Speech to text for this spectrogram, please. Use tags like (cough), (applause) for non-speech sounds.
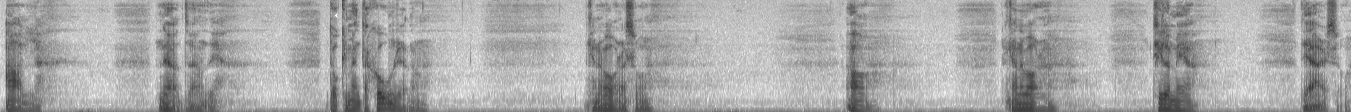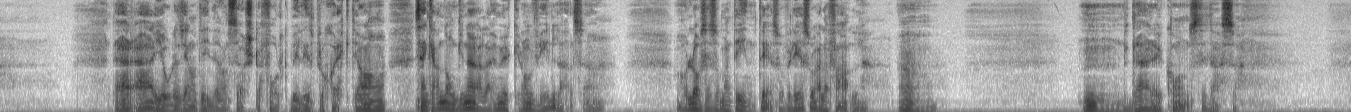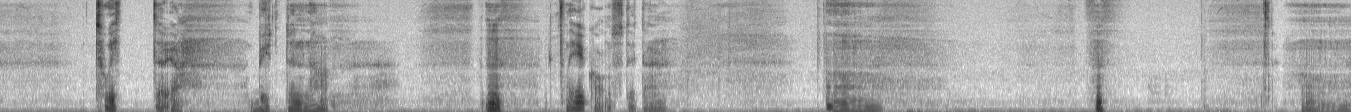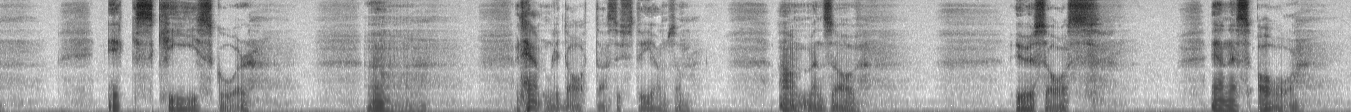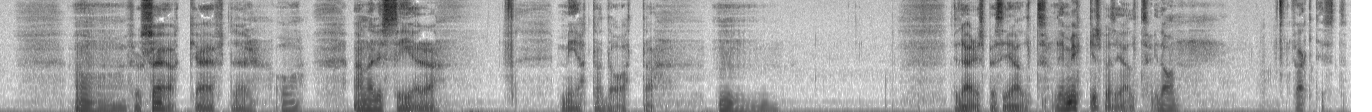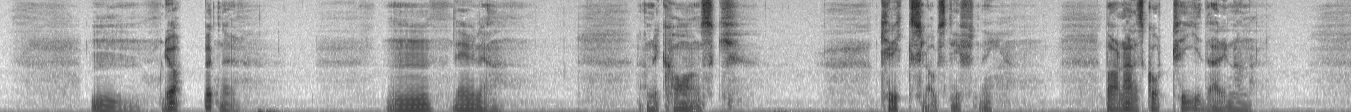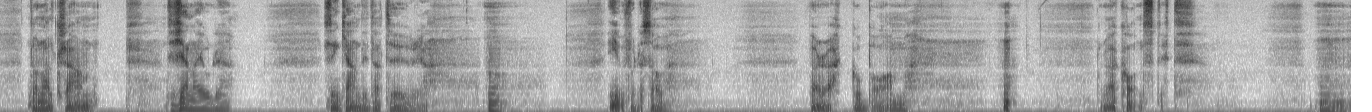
all nödvändig dokumentation redan? Kan det vara så? Ja, det kan det vara. Till och med det är så. Det här är jordens genom tiderna största folkbildningsprojekt. Ja, sen kan de gnöla hur mycket de vill alltså. Och låtsas som att det inte är så, för det är så i alla fall. Ja. Mm, det där är konstigt alltså. Twitter, ja. Bytte namn. Mm. Det är ju konstigt där. Mm. Mm. X-keyscore. Mm. Ett hemligt datasystem som används av USAs NSA för att söka efter och analysera metadata. Mm. Det där är speciellt. Det är mycket speciellt idag. Faktiskt. Mm. Det är öppet nu. Mm, det är ju det. Amerikansk krigslagstiftning. Bara en alldeles kort tid där innan Donald Trump tillkännagjorde sin kandidatur. Ja. Mm. Infördes av Barack Obama. Hm. Det var konstigt. Mm.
